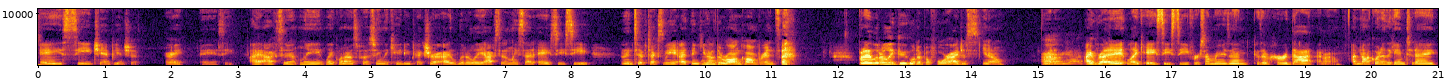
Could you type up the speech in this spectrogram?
AAC Championship, right? AAC. I accidentally, like when I was posting the KD picture, I literally accidentally said ACC. And then Tiff texted me, I think you have the wrong conference. but I literally Googled it before. I just, you know, read Oh, yeah. I read it like ACC for some reason because I've heard that. I don't know. I'm not going to the game today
